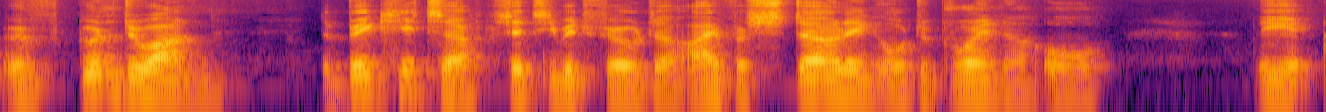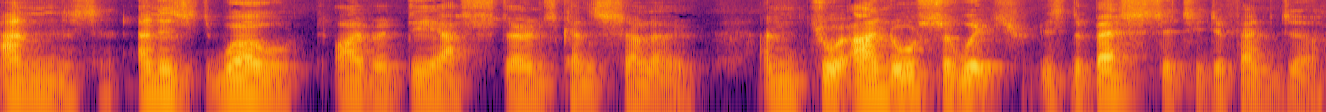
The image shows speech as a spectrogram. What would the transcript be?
with Gundogan, the big hitter, City midfielder, either Sterling or De Bruyne, or the and and as well either Dias, Stones, Cancelo, and and also which is the best City defender.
